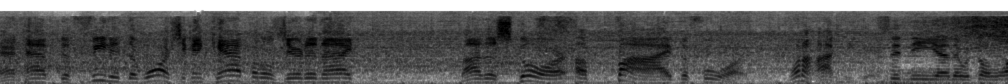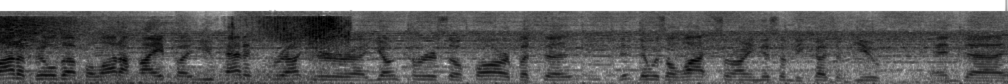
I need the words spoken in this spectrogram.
and have defeated the Washington Capitals here tonight by the score of 5 to 4. What a hockey game. Sidney, uh, there was a lot of build-up, a lot of hype. Uh, you've had it throughout your uh, young career so far, but uh, th- there was a lot surrounding this one because of you and, uh,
